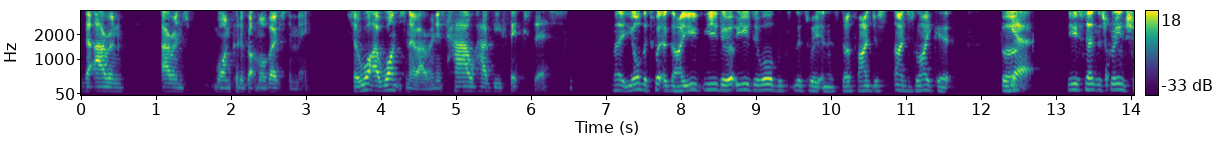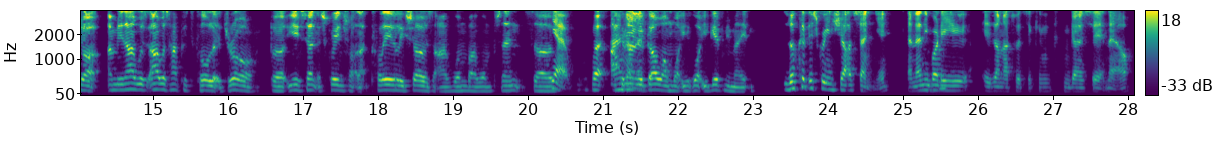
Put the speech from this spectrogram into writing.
that aaron aaron's one could have got more votes than me so what i want to know aaron is how have you fixed this Mate, you're the Twitter guy. You you do you do all the, the tweeting and stuff. I just I just like it. But yeah you sent the screenshot. I mean, I was I was happy to call it a draw, but you sent a screenshot that clearly shows that I've won by one percent. So yeah but I can on. only go on what you what you give me, mate. look at the screenshot I've sent you, and anybody who is on our Twitter can, can go and see it now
